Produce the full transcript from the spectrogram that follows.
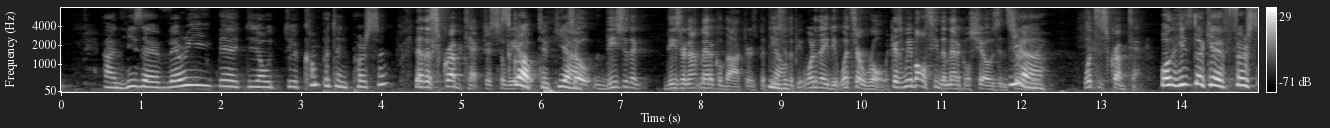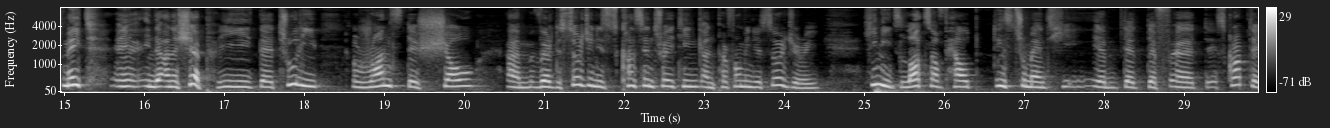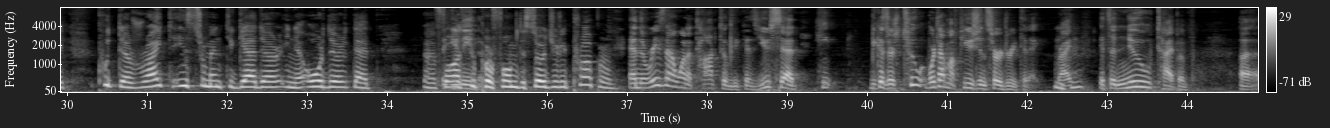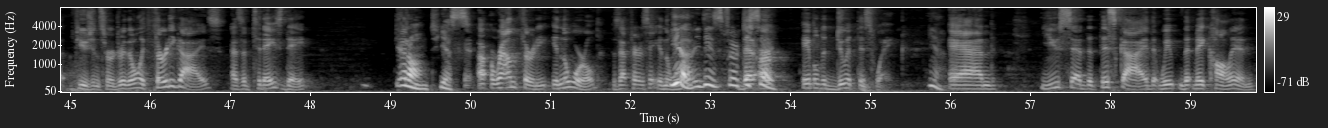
and he's a very uh, you know competent person. Now the scrub tech, just so scrub we scrub tech, yeah. So these are the these are not medical doctors, but these no. are the people. What do they do? What's their role? Because we've all seen the medical shows in surgery. Yeah. What's a scrub tech? Well, he's like a first mate uh, in the on a ship. He truly runs the show um, where the surgeon is concentrating on performing the surgery, he needs lots of help. Instrument, he, um, the, the, uh, the scrub tech put the right instrument together in an order that uh, for us to them. perform the surgery properly. And the reason I want to talk to him because you said he, because there's two. We're talking about fusion surgery today, right? Mm-hmm. It's a new type of uh, fusion surgery. There are only 30 guys as of today's date Around, yes. Around 30 in the world. Is that fair to say? In the yeah, world? Yeah, it is fair to say. Are able to do it this way. Yeah. And you said that this guy that we that may call in,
